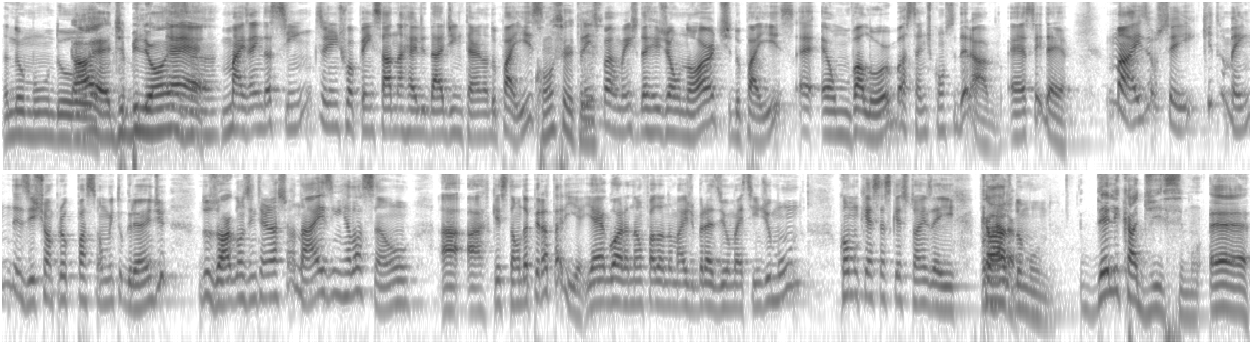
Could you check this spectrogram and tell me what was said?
no mundo. Ah, é, de bilhões, é, né? Mas ainda assim, se a gente for pensar na realidade interna do país, Com certeza. principalmente da região norte do país, é, é um valor bastante considerável. É essa a ideia. Mas eu sei que também existe uma preocupação muito grande dos órgãos internacionais em relação à, à questão da pirataria. E aí agora, não falando mais de Brasil, mas sim de mundo, como que essas questões aí pro Cara, do mundo? Delicadíssimo. É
